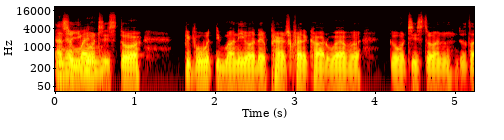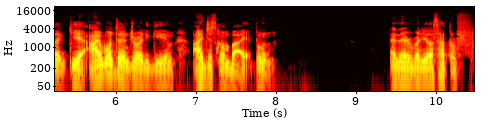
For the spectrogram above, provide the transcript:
And and so you go into the store, people with the money or their parents' credit card or wherever go into the store and just like, yeah, I want to enjoy the game. I just gonna buy it. Boom. And everybody else have to f-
